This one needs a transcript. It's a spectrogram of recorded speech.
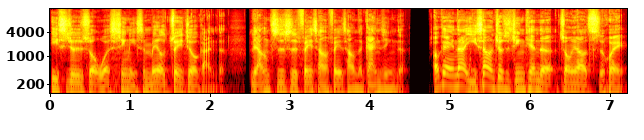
意思就是说我心里是没有罪疚感的，良知是非常非常的干净的。OK，那以上就是今天的重要词汇。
